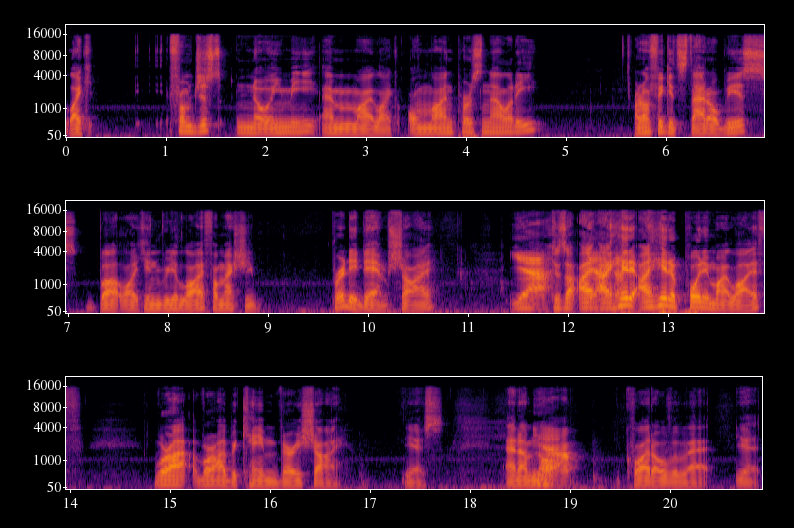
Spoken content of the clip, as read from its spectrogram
like from just knowing me and my like online personality, I don't think it's that obvious, but like in real life, I'm actually pretty damn shy. Yeah. Because I, I, yeah, I that- hit I hit a point in my life where I where I became very shy. Yes. And I'm not yeah. quite over that yet.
